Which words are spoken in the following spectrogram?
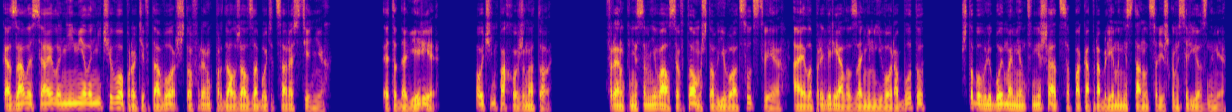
Казалось, Айла не имела ничего против того, что Фрэнк продолжал заботиться о растениях. Это доверие? Очень похоже на то. Фрэнк не сомневался в том, что в его отсутствие Айла проверяла за ним его работу, чтобы в любой момент вмешаться, пока проблемы не станут слишком серьезными.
